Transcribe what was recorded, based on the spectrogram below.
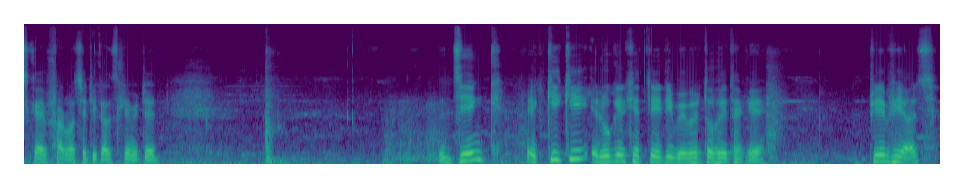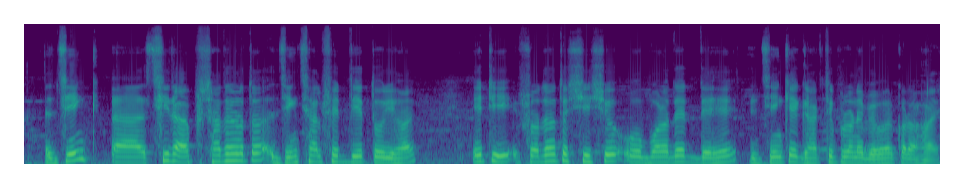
স্কাই ফার্মাসিউটিক্যালস লিমিটেড। জিঙ্ক কী কী রোগের ক্ষেত্রে এটি ব্যবহৃত হয়ে থাকে? প্রিভিয়াস জিঙ্ক সিরাপ সাধারণত জিঙ্ক সালফেট দিয়ে তৈরি হয়। এটি প্রধানত শিশু ও বড়দের দেহে জিঙ্কের ঘাটতি পূরণে ব্যবহার করা হয়।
